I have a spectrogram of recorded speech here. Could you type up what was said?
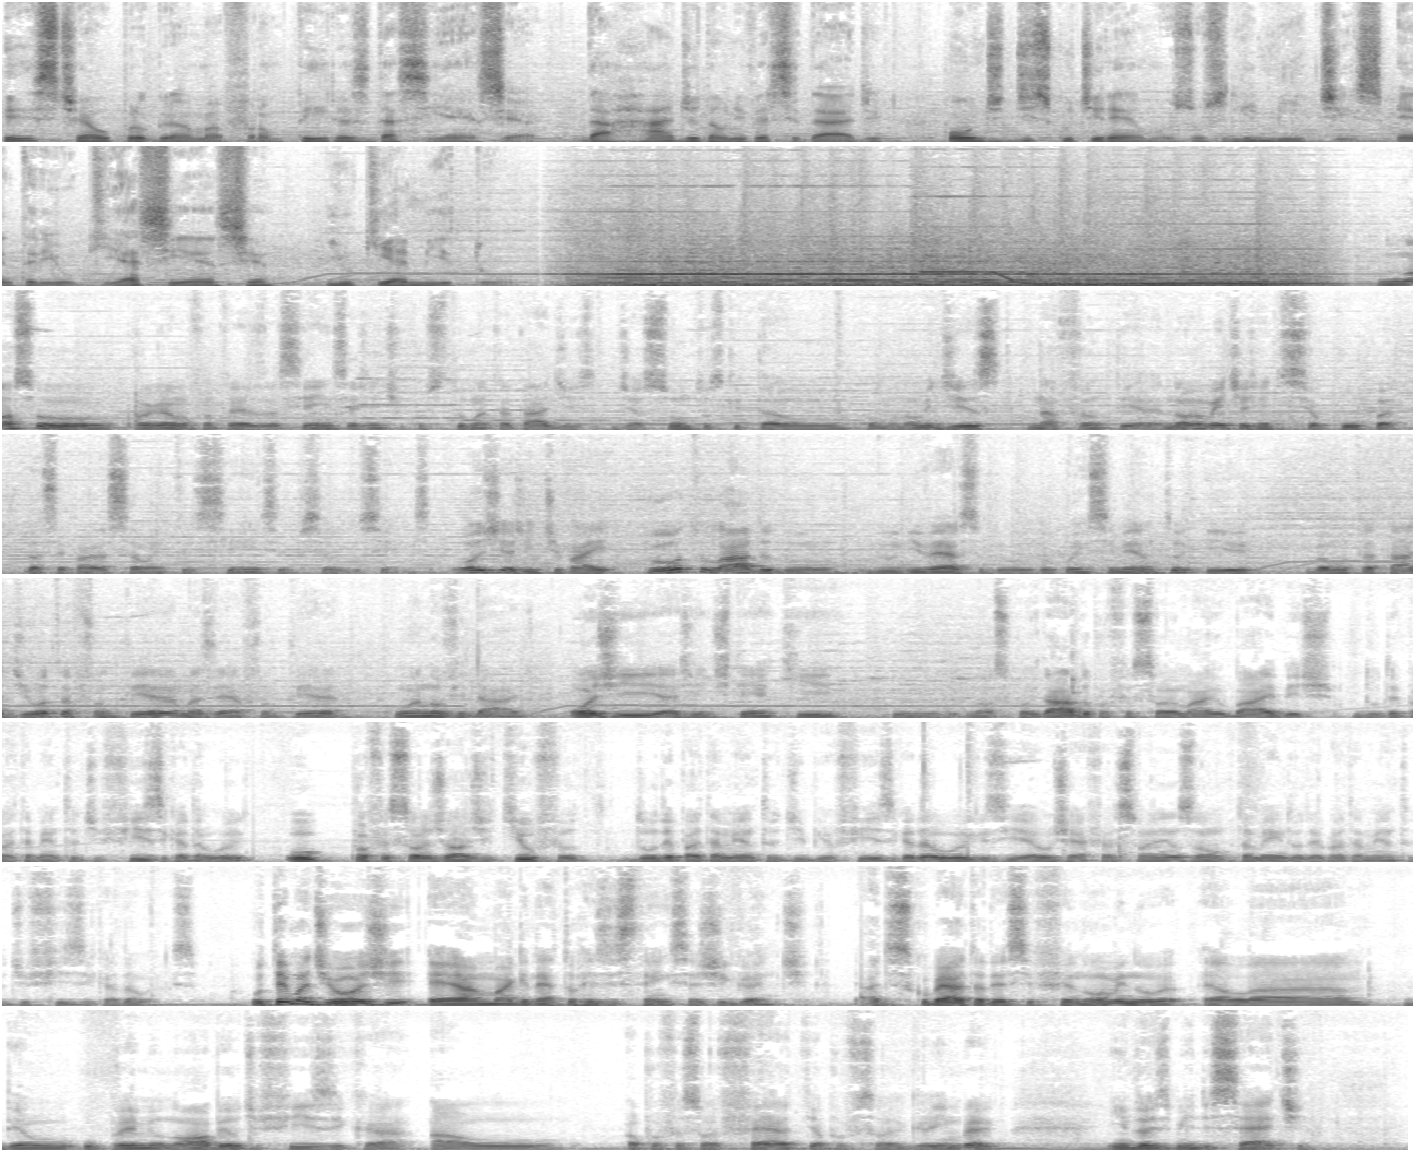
Este é o programa Fronteiras da Ciência, da Rádio da Universidade, onde discutiremos os limites entre o que é ciência e o que é mito. Nosso programa Fronteiras da Ciência, a gente costuma tratar de, de, assuntos que estão, como o nome diz, na fronteira. Normalmente a gente se ocupa da separação entre ciência e pseudociência. Hoje a gente vai para o outro lado do, do universo do, do, conhecimento e vamos tratar de outra fronteira, mas é a fronteira com a novidade. Hoje a gente tem aqui o nosso convidado, o professor Mário Baibich, do Departamento de Física da URGS, o professor Jorge Kilfield, do Departamento de Biofísica da URGS, e eu, Jefferson Enzon, também do Departamento de Física da URGS. O tema de hoje é a magnetorresistência gigante. A descoberta desse fenômeno, ela deu o prêmio Nobel de Física ao, ao professor Fert e ao professor Greenberg em 2007,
